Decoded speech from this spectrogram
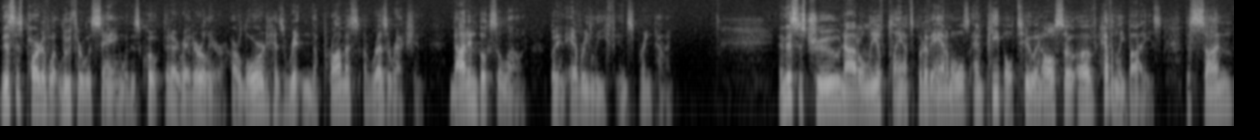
This is part of what Luther was saying with his quote that I read earlier. Our Lord has written the promise of resurrection, not in books alone, but in every leaf in springtime. And this is true not only of plants, but of animals and people too, and also of heavenly bodies the sun,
